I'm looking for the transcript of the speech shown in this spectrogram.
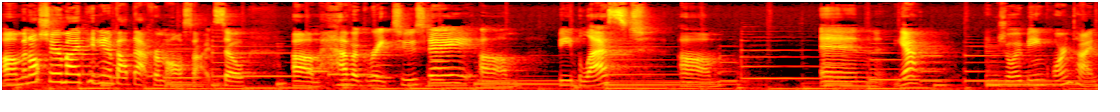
Um, and I'll share my opinion about that from all sides. So um, have a great Tuesday. Um, be blessed. Um, and yeah, enjoy being quarantined.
